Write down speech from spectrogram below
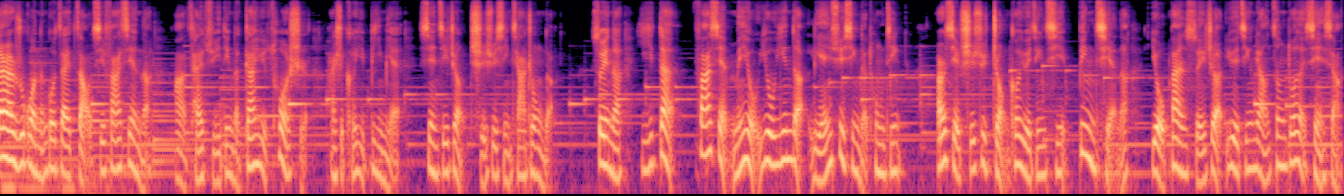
当然，如果能够在早期发现呢，啊，采取一定的干预措施，还是可以避免腺肌症持续性加重的。所以呢，一旦发现没有诱因的连续性的痛经，而且持续整个月经期，并且呢有伴随着月经量增多的现象，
